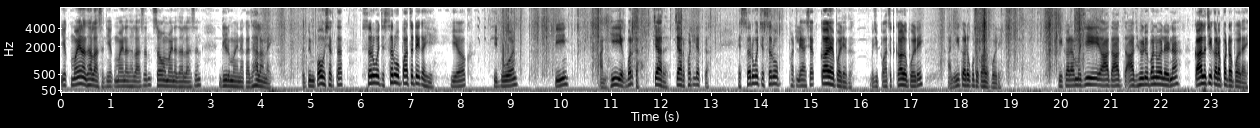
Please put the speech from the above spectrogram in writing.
एक महिना झाला असेल एक महिना झाला असेल सव्वा महिना झाला असेल दीड महिना का झाला नाही. तर तुम्ही पाहू शकतात सर्वचे सर्व पाचट एक आहे एक ही दोन तीन आणि ही एक बरं का? चार चार फटल्यात का? हे सर्वच्या सर्व फटल्या अशा काळ्या पड्यात म्हणजे पाचट काळं पडे आणि इकडं कुठं काळं पडे इकडं म्हणजे आज आज आज व्हिडिओ बनवायला आहे ना कालच इकडं पटापड आहे.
